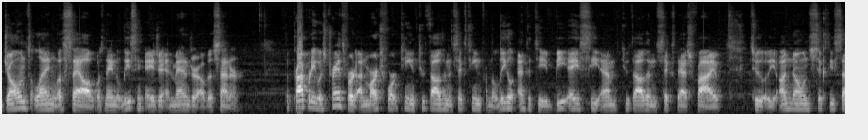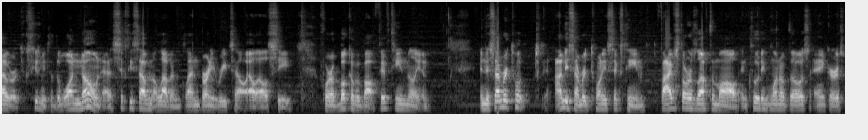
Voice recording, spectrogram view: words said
Jones Lang LaSalle was named leasing agent and manager of the center. The property was transferred on March 14, 2016 from the legal entity BACM 2006-5 to the unknown 67 or excuse me to the one known as 6711 Glen Burnie Retail LLC for a book of about 15 million. In December on December 2016, five stores left the mall, including one of those anchors,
